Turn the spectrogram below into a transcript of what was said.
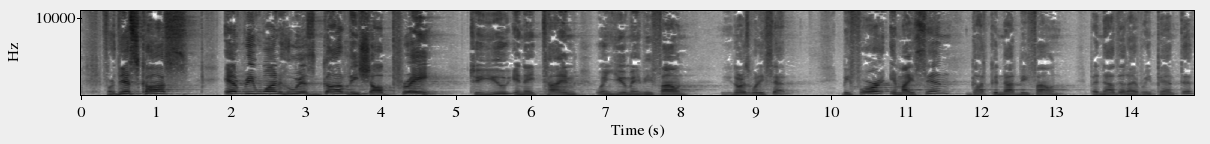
For this cause, everyone who is godly shall pray to you in a time when you may be found. Notice what he said. Before in my sin, God could not be found. But now that I've repented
